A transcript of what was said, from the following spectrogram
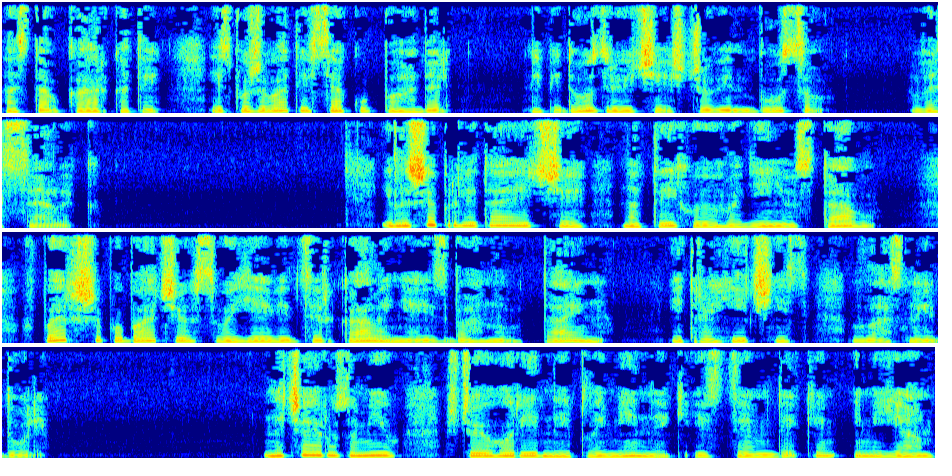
а став каркати і споживати всяку падаль, не підозрюючи, що він бусов веселик. І лише прилітаючи на тихою гладінню ставу, вперше побачив своє віддзеркалення і збагнув тайну і трагічність власної долі. Нечай розумів, що його рідний племінник із цим диким ім'ям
